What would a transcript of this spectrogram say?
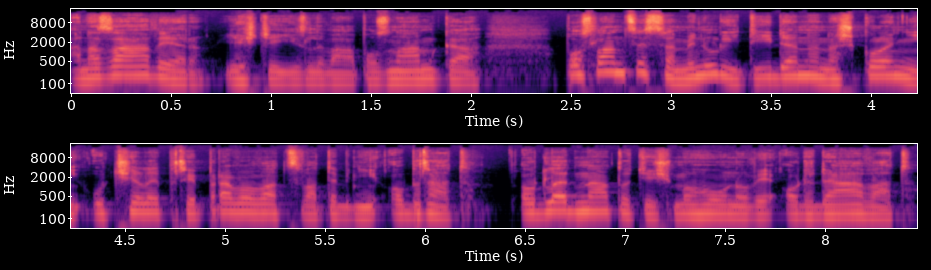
A na závěr ještě jízlivá poznámka. Poslanci se minulý týden na školení učili připravovat svatební obřad. Od ledna totiž mohou nově oddávat.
